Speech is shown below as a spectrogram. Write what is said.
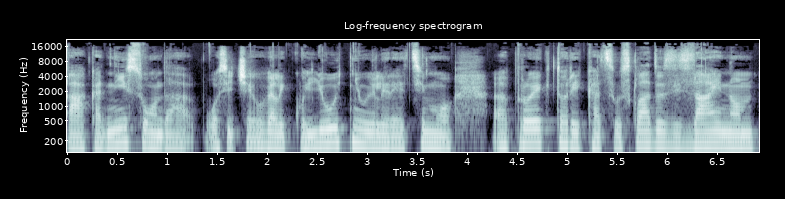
a kad nisu onda osjećaju veliku ljutnju ili recimo projektori kad su u skladu s dizajnom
